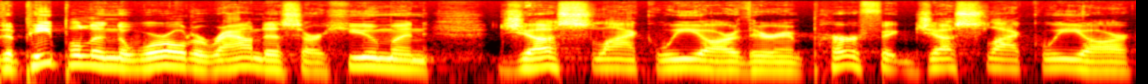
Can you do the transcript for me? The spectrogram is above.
The people in the world around us are human just like we are. They're imperfect just like we are,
